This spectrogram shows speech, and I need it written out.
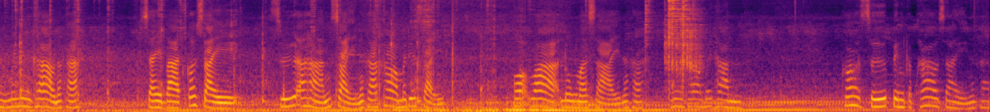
ยังไม่นึ่งข้าวนะคะ ใส่บาทก็ใส่ ซื้ออาหารใส่นะคะ ข้าวไม่ได้ใส่ เพราะว่าลงมาสายนะคะนึ่งข้าวไม่ทัน ก็ซื้อเป็นกับข้าวใส่นะคะ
